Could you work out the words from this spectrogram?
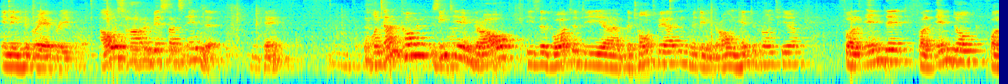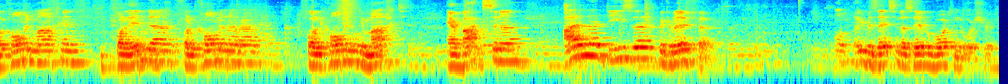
in den Hebräerbriefen. Ausharren bis ans Ende. Okay? Und dann kommen, seht ihr im Grau diese Worte, die äh, betont werden mit dem grauen Hintergrund hier. Vollendet, Vollendung, vollkommen machen, Vollender, vollkommener, vollkommen gemacht, Erwachsener. Alle diese Begriffe übersetzen dasselbe Wort in der Urschrift.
